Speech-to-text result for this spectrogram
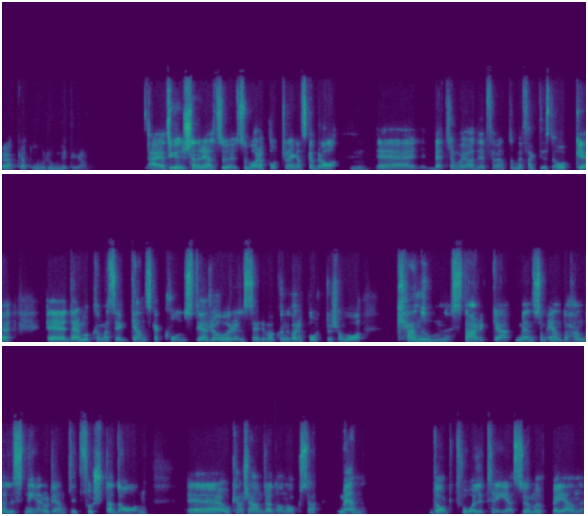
ökat oron lite grann? Jag tycker generellt så, så var rapporterna ganska bra. Mm. Eh, bättre än vad jag hade förväntat mig faktiskt. Och, eh, eh däremot kan man se ganska konstiga rörelser. Det var, kunde vara rapporter som var kanonstarka men som ändå handlades ner ordentligt första dagen eh, och kanske andra dagen också. Men dag två eller tre så är de uppe igen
